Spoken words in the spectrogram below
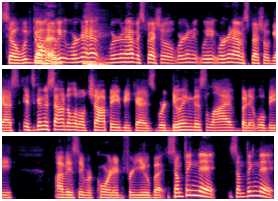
So we've got ahead. we, we're gonna have we're gonna have a special we're gonna we, we're gonna have a special guest. It's gonna sound a little choppy because we're doing this live, but it will be obviously recorded for you. But something that something that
